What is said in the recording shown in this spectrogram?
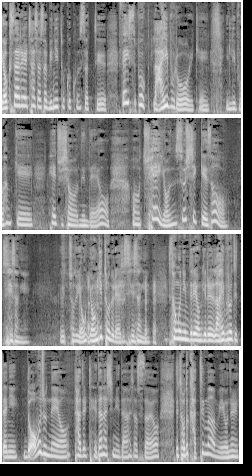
역사를 찾아서 미니 토크 콘서트 페이스북 라이브로 이렇게 1, 2부 함께 해주셨는데요. 어, 최연수 씨께서 세상에 저도 연, 연기 톤으로 해야지 세상에 성우님들의 연기를 라이브로 듣다니 너무 좋네요. 다들 대단하십니다 하셨어요. 근데 저도 같은 마음이에요. 오늘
